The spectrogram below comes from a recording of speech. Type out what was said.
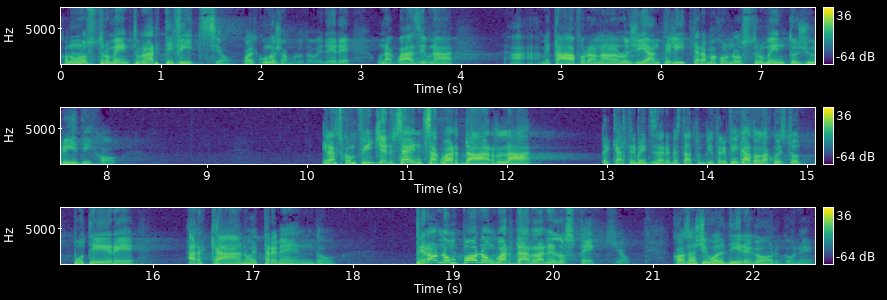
con uno strumento, un artifizio. Qualcuno ci ha voluto vedere una, quasi una metafora, un'analogia antelittera, ma con uno strumento giuridico. E la sconfiggere senza guardarla, perché altrimenti sarebbe stato pietrificato da questo potere arcano e tremendo. Però non può non guardarla nello specchio. Cosa ci vuol dire Gorgone?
